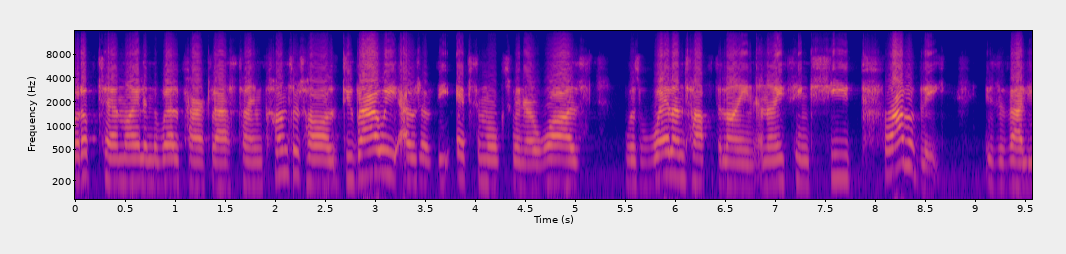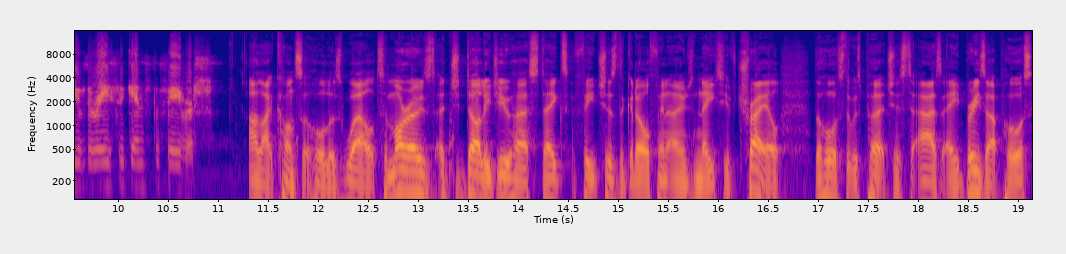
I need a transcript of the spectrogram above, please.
but up to a mile in the Weld Park last time. Concert Hall, Dubawi out of the Epsom Oaks winner was was well on top of the line, and I think she probably is the value of the race against the favourite. I like Concert Hall as well. Tomorrow's Darley Dewhurst Stakes features the Godolphin owned Native Trail, the horse that was purchased as a breeze up horse,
